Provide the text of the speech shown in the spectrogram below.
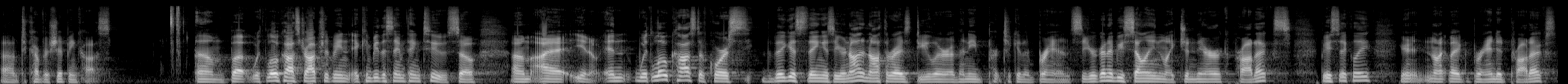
uh, to cover shipping costs. Um, but with low cost dropshipping, it can be the same thing too. So, um, I, you know, and with low cost, of course, the biggest thing is that you're not an authorized dealer of any particular brand. So you're going to be selling like generic products, basically. You're not like branded products.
